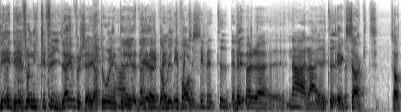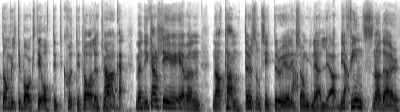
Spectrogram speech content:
Det, det är från 94 i och för sig. Jag tror inte Ja, det, det, är De för- vill det är för tillbaks... ti- Det är för tid, eller för nära i tid. Exakt. Så att de vill tillbaks till 80-70-talet tror jag. Ja, okej. Men det kanske är även några tanter som sitter och är liksom gnälliga. Det Ja. finns såna där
